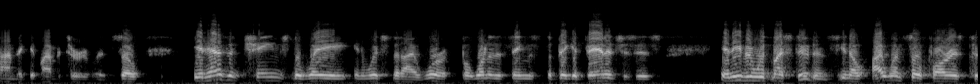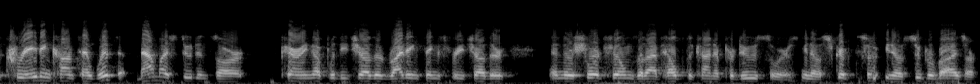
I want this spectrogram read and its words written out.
time they get my material in. So it hasn't changed the way in which that I work. But one of the things, the big advantages is, and even with my students, you know, I went so far as to creating content with them. Now my students are pairing up with each other, writing things for each other, and they're short films that I've helped to kind of produce or you know script you know supervise or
